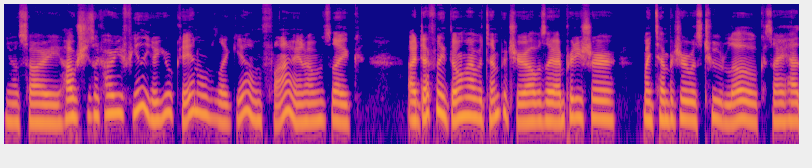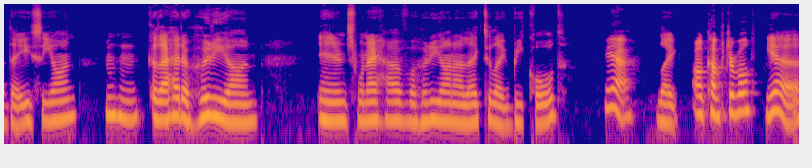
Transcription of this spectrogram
you know, sorry. How she's like, how are you feeling? Are you okay? And I was like, yeah, I'm fine. I was like, I definitely don't have a temperature. I was like, I'm pretty sure my temperature was too low because I had the AC on, Because I had a hoodie on, and when I have a hoodie on, I like to like be cold, Yeah. like All comfortable. yeah.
